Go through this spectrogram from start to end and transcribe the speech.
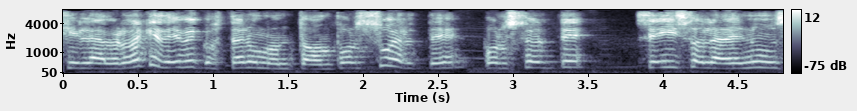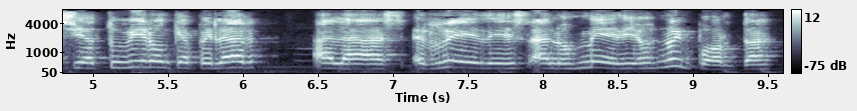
que la verdad que debe costar un montón. Por suerte, por suerte se hizo la denuncia, tuvieron que apelar a las redes, a los medios, no importa.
